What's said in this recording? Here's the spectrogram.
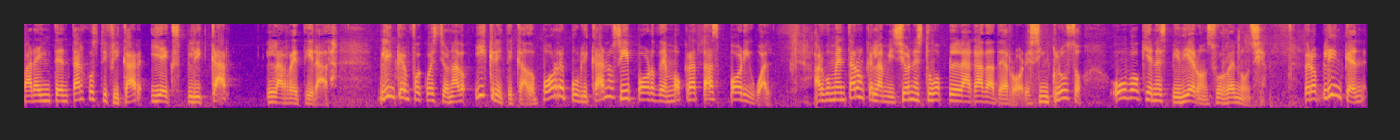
para intentar justificar y explicar la retirada. Blinken fue cuestionado y criticado por republicanos y por demócratas por igual. Argumentaron que la misión estuvo plagada de errores, incluso hubo quienes pidieron su renuncia. Pero Blinken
